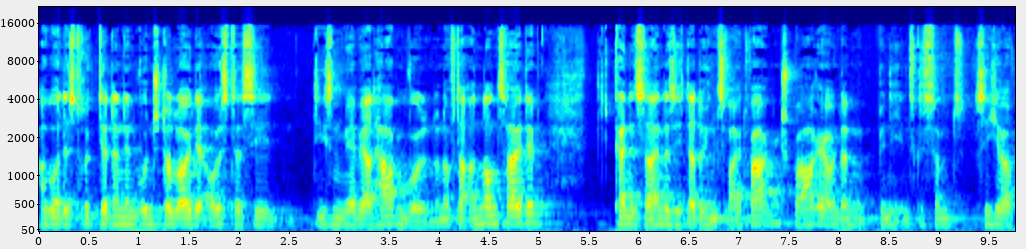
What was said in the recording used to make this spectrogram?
Aber das drückt ja dann den Wunsch der Leute aus, dass sie diesen Mehrwert haben wollen. Und auf der anderen Seite kann es sein, dass ich dadurch einen Zweitwagen spare und dann bin ich insgesamt sicher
